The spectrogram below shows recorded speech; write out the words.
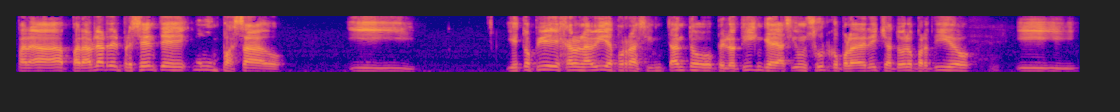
para, para hablar del presente hubo un pasado. Y, y estos pibes dejaron la vida por Racing, tanto Pelotín que hacía un surco por la derecha todos los partidos, y,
